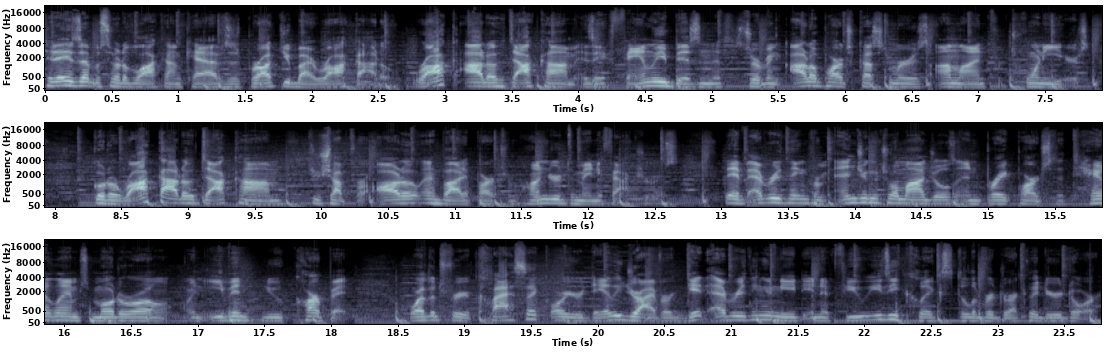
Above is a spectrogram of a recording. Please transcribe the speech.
Today's episode of Locked On Cavs is brought to you by Rock Auto. RockAuto.com is a family business serving auto parts customers online for 20 years. Go to rockauto.com to shop for auto and body parts from hundreds of manufacturers. They have everything from engine control modules and brake parts to tail lamps, motor oil, and even new carpet. Whether it's for your classic or your daily driver, get everything you need in a few easy clicks delivered directly to your door.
